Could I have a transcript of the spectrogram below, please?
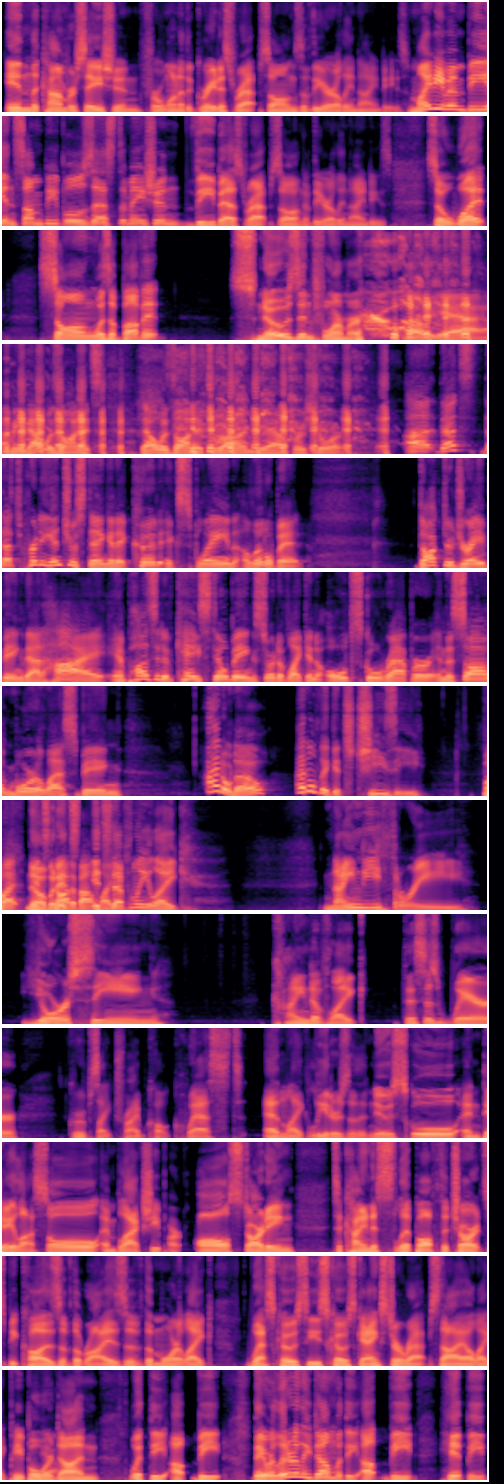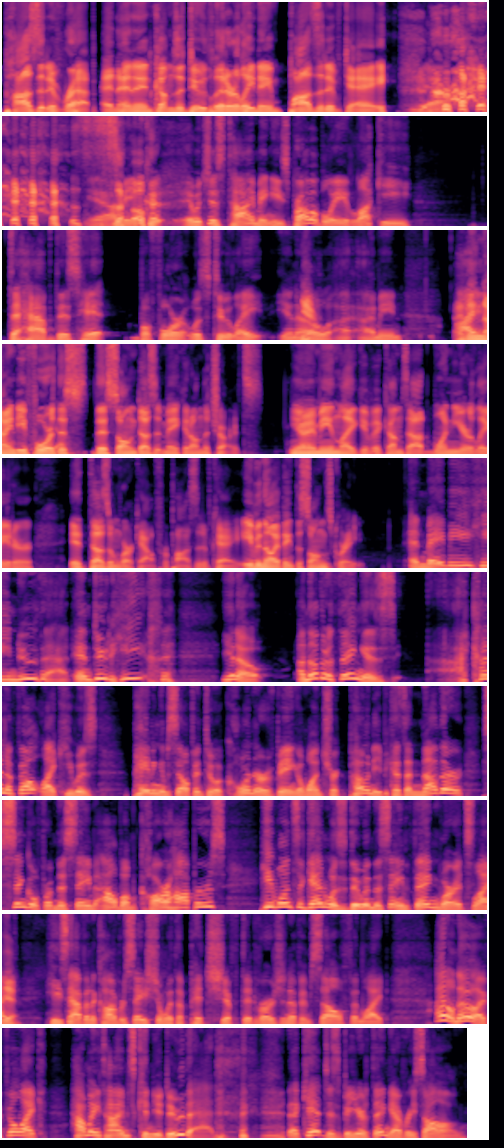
in the conversation for one of the greatest rap songs of the early 90s. Might even be, in some people's estimation, the best rap song of the early 90s. So, what song was above it? Snow's Informer. Oh yeah. I mean that was on its that was on its run. Yeah, for sure. Uh, that's that's pretty interesting, and it could explain a little bit. Dr. Dre being that high, and Positive K still being sort of like an old school rapper, and the song more or less being, I don't know. I don't think it's cheesy, but No, it's but not it's, about it's like definitely like 93 you're seeing kind of like this is where groups like Tribe Called Quest and like Leaders of the New School and De La Soul and Black Sheep are all starting to kind of slip off the charts because of the rise of the more like West Coast, East Coast gangster rap style. Like people were Yeah. done with the upbeat. They were literally done with the upbeat, hippie, positive rap. And then in comes a dude literally named Positive K. yeah. Right? Yeah, So- I mean, could, it was just timing. He's probably lucky to have this hit before it was too late. You know, I, I mean, I think ninety four. yeah. This this song doesn't make it on the charts. You know what I mean? Like if it comes out one year later, it doesn't work out for Positive K. Even though I think the song's great. and maybe he knew that. And dude, he, you know, another thing is, I kind of felt like he was painting himself into a corner of being a one-trick pony because another single from the same album, Car Hoppers, he once again was doing the same thing where it's like Yeah. he's having a conversation with a pitch shifted version of himself and like I don't know, I feel like how many times can you do that? that can't just be your thing every song.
